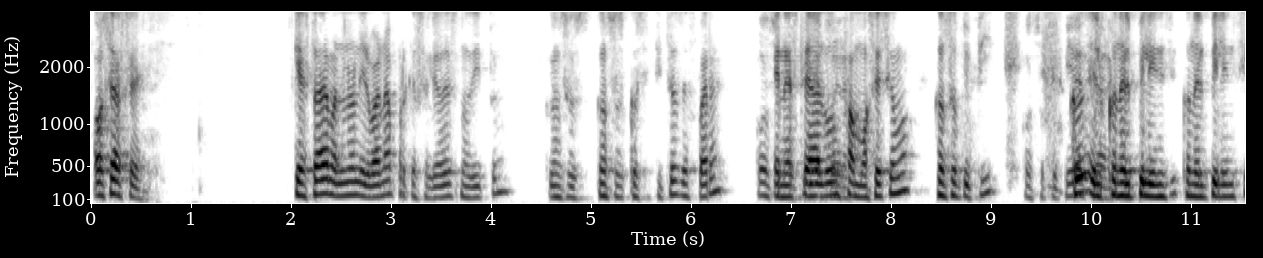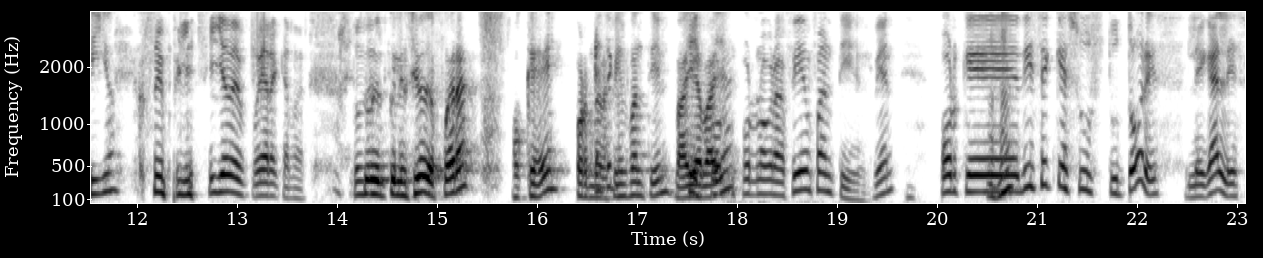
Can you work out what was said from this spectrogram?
O sea, sé que está demandando a Nirvana porque salió desnudito con sus, con sus cosititas de fuera Con su en este álbum fuera, famosísimo con su pipí, Con su pipí con el, con el, pilin- con el pilincillo, con el pilicillo de fuera, carnal. con Entonces, el pilincillo de fuera. Ok, pornografía Este- infantil, sí, vaya, por- vaya. pornografía infantil, ¿bien? Porque dice que sus tutores legales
